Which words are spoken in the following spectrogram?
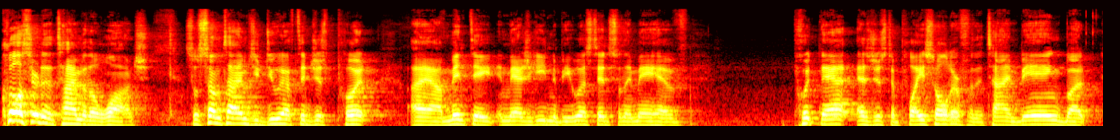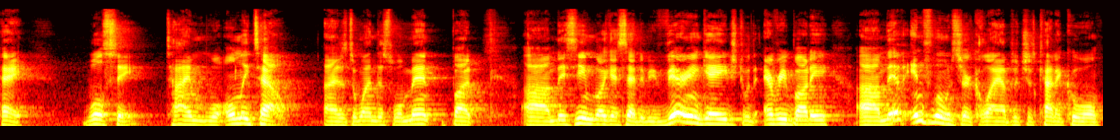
closer to the time of the launch. So sometimes you do have to just put a mint date in Magic Eden to be listed. So they may have put that as just a placeholder for the time being. But hey, we'll see. Time will only tell as to when this will mint. But um, they seem, like I said, to be very engaged with everybody. Um, they have influencer collabs, which is kind of cool.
